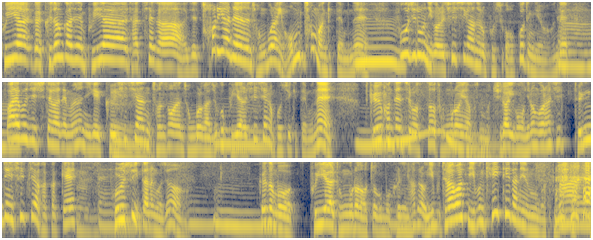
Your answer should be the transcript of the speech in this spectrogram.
VR 그러니까 그 전까지는 VR 자체가 이제 처리해야 되는 정보량이 엄청 많기 때문에 음. 4G로는 이거를 실시간으로 볼 수가 없거든요. 근데 음. 5G 시대가 되면 이게 그 음. 실시간 전송하는 정보를 가지고 음. VR을 실시간으로 볼 수 있기 때문에 교육 컨텐츠로서 동물원이나 무슨 뭐 쥐라기 공원 이런 걸 사실 굉장히 실제와 가깝게 음. 네. 볼수 있다는 거죠. 음. 그래서 뭐 VR 동물원 어쩌고 뭐 그런 얘기 하더라고. 이분 제가 봤을 때 이분 KT 에 다니는 분 같은데. 아,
